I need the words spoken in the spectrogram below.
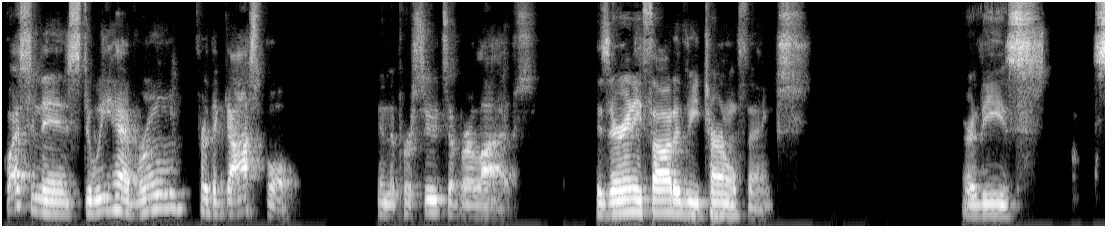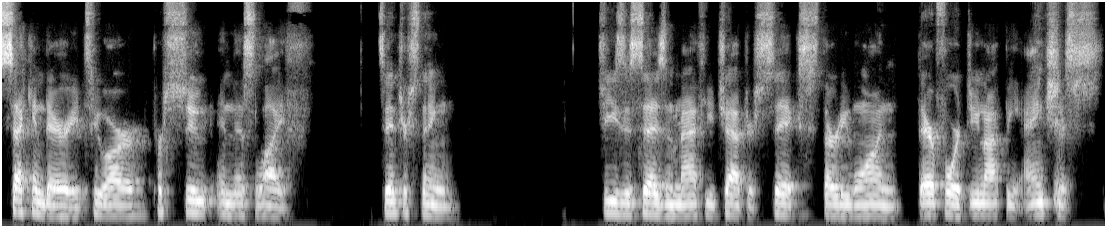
Question is do we have room for the gospel in the pursuits of our lives? Is there any thought of eternal things? Are these secondary to our pursuit in this life? It's interesting. Jesus says in Matthew chapter 6, 31, therefore do not be anxious.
